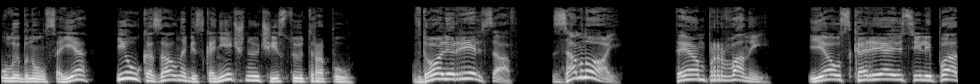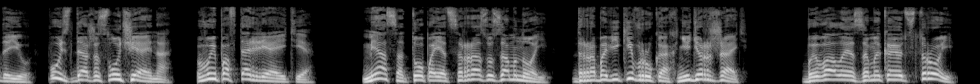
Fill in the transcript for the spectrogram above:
улыбнулся я и указал на бесконечную чистую тропу. Вдоль рельсов! За мной! Темп рваный! Я ускоряюсь или падаю, пусть даже случайно. Вы повторяете. Мясо топает сразу за мной, дробовики в руках не держать. Бывалые замыкают строй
